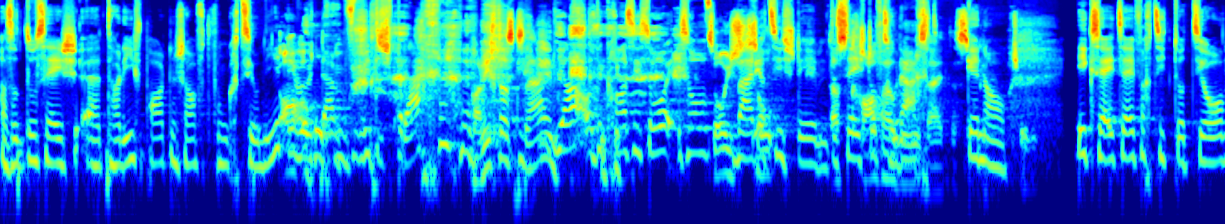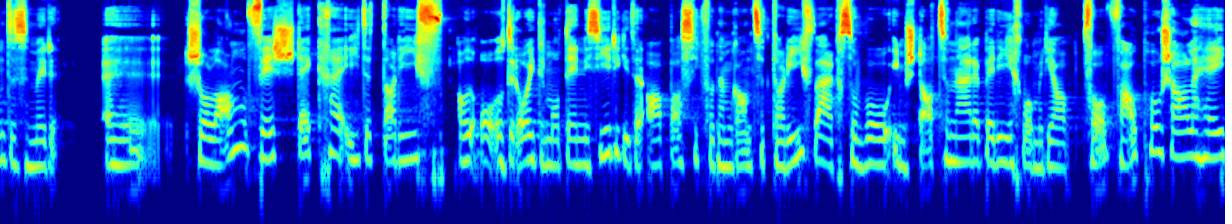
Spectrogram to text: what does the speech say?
Also du sagst, eine Tarifpartnerschaft funktioniert. Oh. Ich würde dem widersprechen. Kann ich das gesagt? ja, oder quasi so, so, so wäre ja das System. Das, das sagst du zu Recht. Sagt, genau. Ich sehe jetzt einfach die Situation, dass wir äh, schon lange feststecken in den Tarif oder auch in der Modernisierung, in der Anpassung von dem ganzen Tarifwerk, sowohl im stationären Bereich, wo wir ja V-Pauschalen haben,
